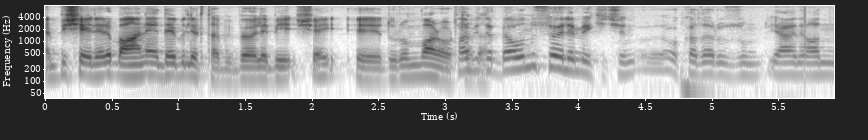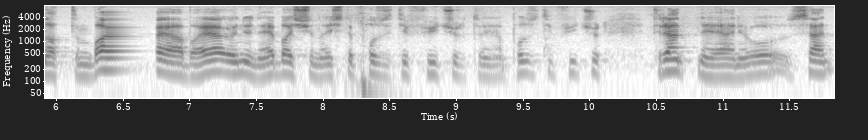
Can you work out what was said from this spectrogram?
Yani bir şeyleri bahane edebilir tabii. Böyle bir şey e, durum var ortada. Tabii tabii ben onu söylemek için o kadar uzun yani anlattım. Baya baya önüne başına işte pozitif future trend. Yani pozitif future trend ne yani? O sen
